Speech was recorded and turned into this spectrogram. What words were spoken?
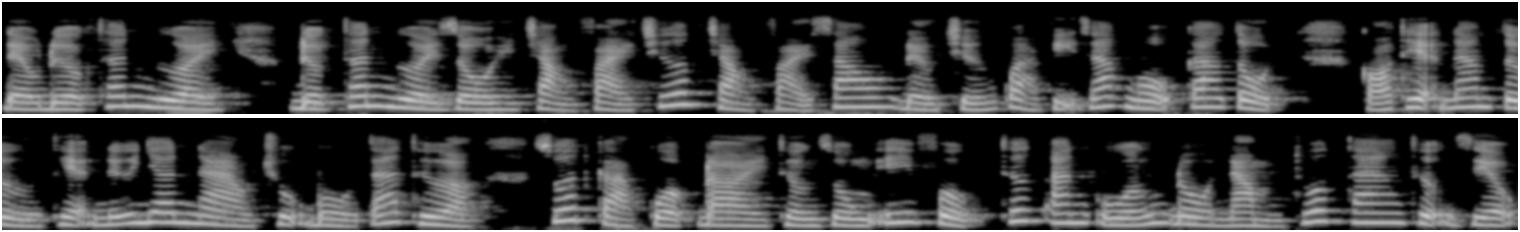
đều được thân người, được thân người rồi chẳng phải trước chẳng phải sau, đều chứng quả vị giác ngộ cao tột. Có thiện nam tử, thiện nữ nhân nào trụ Bồ Tát thừa, suốt cả cuộc đời thường dùng y phục, thức ăn uống, đồ nằm, thuốc thang, thượng diệu,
